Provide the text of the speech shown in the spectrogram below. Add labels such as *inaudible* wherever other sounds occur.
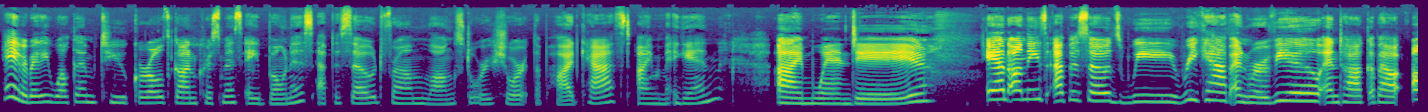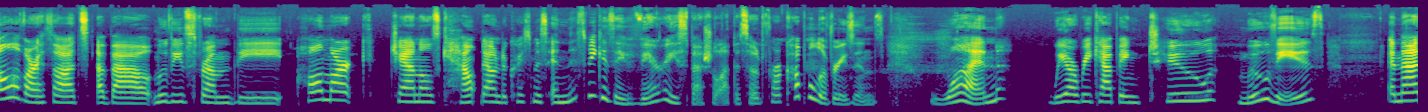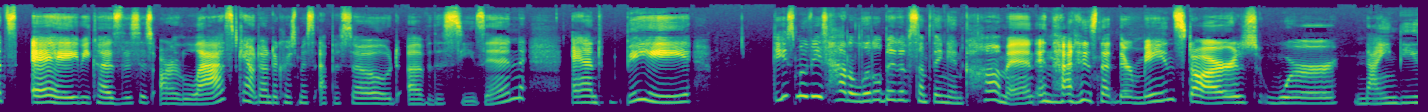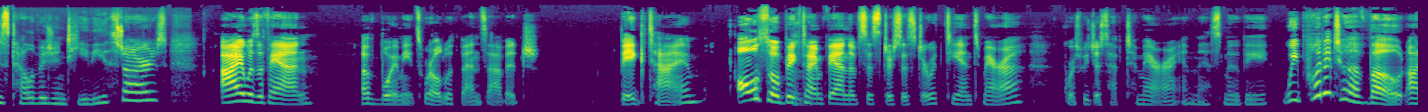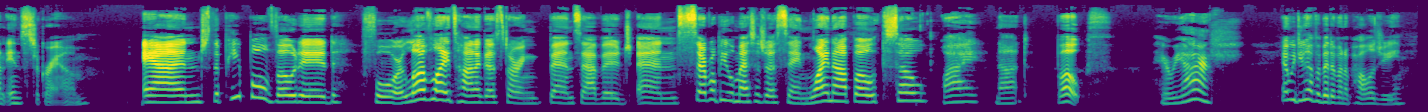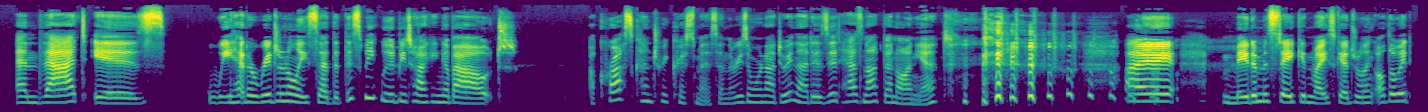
Hey, everybody, welcome to Girls Gone Christmas, a bonus episode from Long Story Short, the podcast. I'm Megan. I'm Wendy. And on these episodes, we recap and review and talk about all of our thoughts about movies from the Hallmark Channel's Countdown to Christmas. And this week is a very special episode for a couple of reasons. One, we are recapping two movies. And that's A, because this is our last Countdown to Christmas episode of the season. And B, these movies had a little bit of something in common, and *laughs* that is that their main stars were 90s television TV stars. I was a fan of Boy Meets World with Ben Savage. Big time. Also, a big time fan of Sister Sister with Tia and Tamera. Of course, we just have Tamera in this movie. We put it to a vote on Instagram and the people voted for Love Lights Hanukkah starring Ben Savage, and several people messaged us saying, why not both? So, why not both? Here we are. Now, we do have a bit of an apology, and that is we had originally said that this week we would be talking about a cross country Christmas, and the reason we're not doing that is it has not been on yet. *laughs* I made a mistake in my scheduling, although it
